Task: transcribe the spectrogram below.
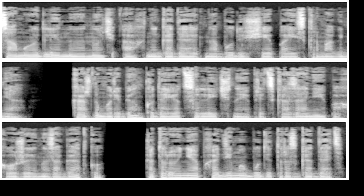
Самую длинную ночь ахны гадают на будущее по искрам огня. Каждому ребенку дается личное предсказание, похожее на загадку, которую необходимо будет разгадать.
